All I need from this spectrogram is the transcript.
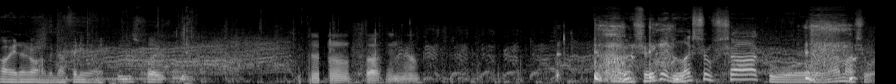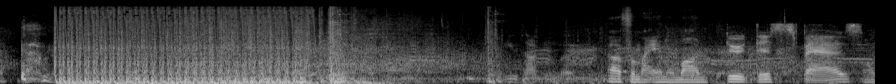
Oh, I don't have enough anyway. Who's fighting? Oh, fucking hell. Oh, should I get electroshock or I'm not sure. What are you talking about? Uh, for my ammo mod. Dude, this spaz Oh,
